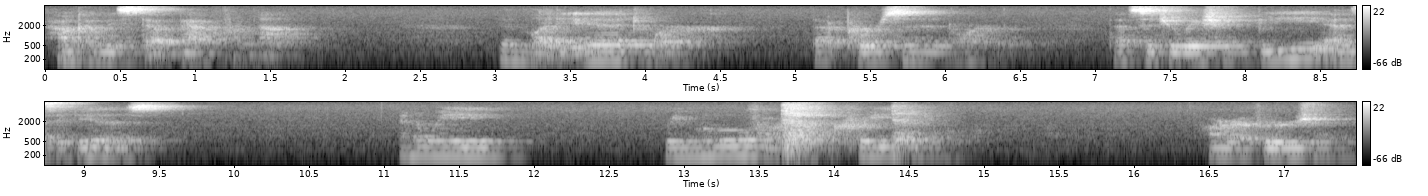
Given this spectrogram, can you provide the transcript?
How can we step back from that and let it or that person or that situation be as it is? And we remove our craving, our aversion.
